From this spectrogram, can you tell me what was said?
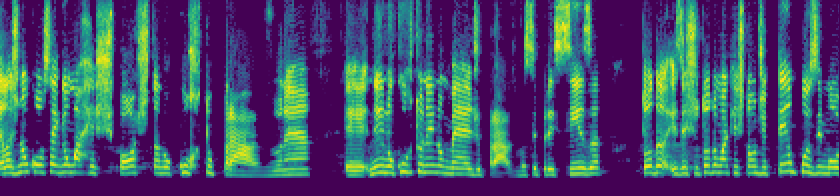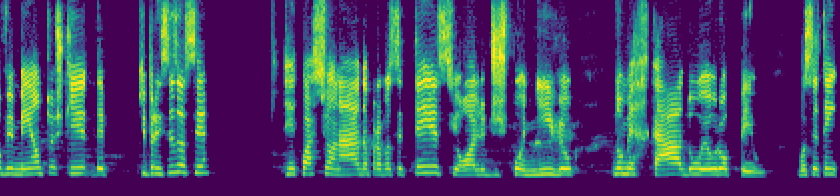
elas não conseguem uma resposta no curto prazo, né? É, nem no curto nem no médio prazo. Você precisa toda existe toda uma questão de tempos e movimentos que de, que precisa ser equacionada para você ter esse óleo disponível no mercado europeu. Você tem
